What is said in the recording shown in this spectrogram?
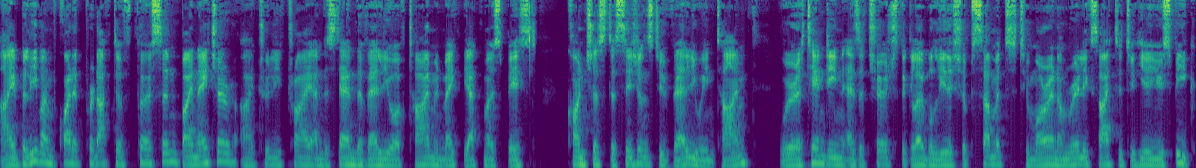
I believe I'm quite a productive person by nature. I truly try understand the value of time and make the utmost best conscious decisions to value in time. We're attending as a church the Global Leadership Summit tomorrow, and I'm really excited to hear you speak.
